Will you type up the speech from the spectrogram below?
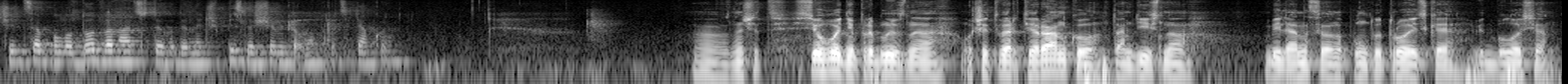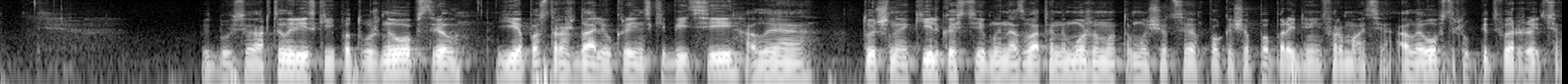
Чи це було до 12 години, чи після що відомо про це? Дякую. Е, Значить, сьогодні приблизно о четвертій ранку, там дійсно біля населеного пункту Троїцьке відбулося відбувся артилерійський потужний обстріл. Є постраждалі українські бійці, але точної кількості ми назвати не можемо, тому що це поки що попередня інформація. Але обстріл підтверджується.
